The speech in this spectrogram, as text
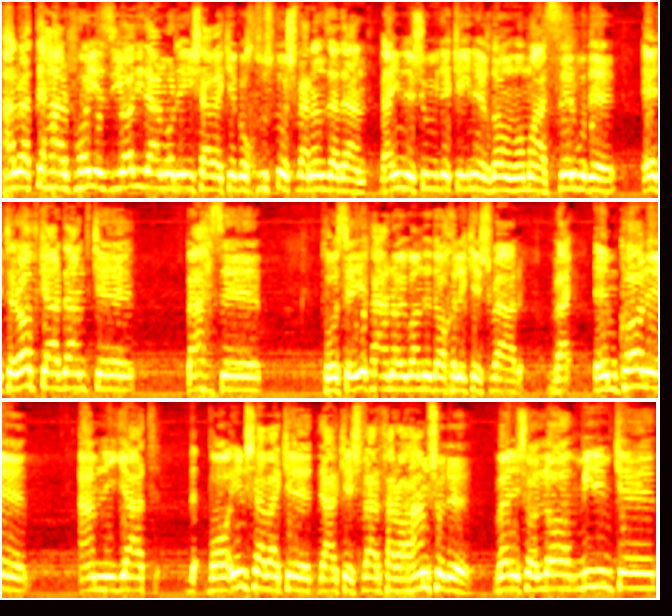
البته حرف های زیادی در مورد این شبکه به خصوص دشمنان زدند و این نشون میده که این اقدام ما موثر بوده. اعتراف کردند که بحث توسعه پهنای باند داخل کشور و امکان امنیت با این شبکه در کشور فراهم شده و انشالله میریم که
